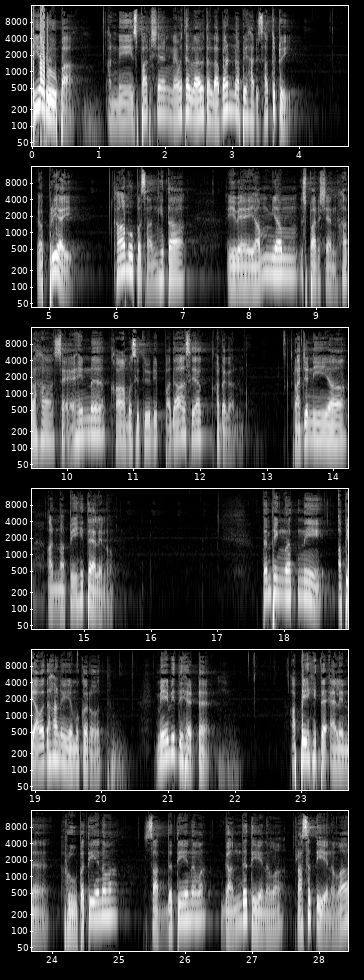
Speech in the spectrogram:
පිය රූපා අන්නේ ස්පර්ශයන් නැවත නැවත ලබන්න අපි හරි සතුටුයි. ඒවා ප්‍රියයි. කාමූප සංහිතා ඒවැ යම් යම් ස්පර්ශයන් හරහා සෑහෙන කාමසිතුවිලි පදාසයක් හටගන්නවා. රජනීයා අන්න අපේ හිත ඇලෙනවා. දැන් පින්වත්නි අපි අවධානය යොමු කරොත් මේ විදිහට අපේ හිත ඇලෙන රූප තියෙනවා, සද්ද තියෙනවා, ගන්ධ තියෙනවා, රස තියෙනවා,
